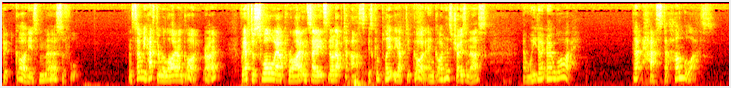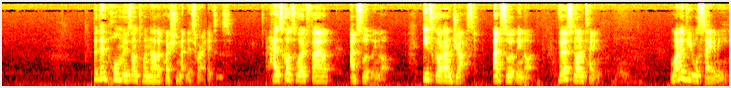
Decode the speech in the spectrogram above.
But God is merciful. And so we have to rely on God, right? We have to swallow our pride and say it's not up to us, it's completely up to God. And God has chosen us, and we don't know why. That has to humble us. But then Paul moves on to another question that this raises Has God's word failed? Absolutely not. Is God unjust? Absolutely not. Verse 19 One of you will say to me,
